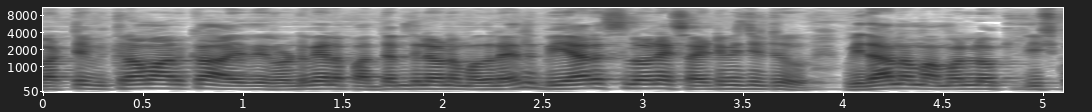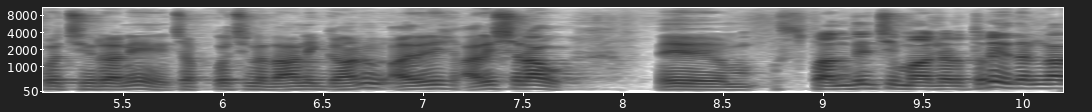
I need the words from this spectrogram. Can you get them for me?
బట్టి విక్రమార్క ఇది రెండు వేల పద్దెనిమిదిలోనే మొదలైంది. బీఆర్ఎస్లోనే సైట్ విజిట్ విధానం అమల్లోకి తీసుకొచ్చారు అని చెప్పుకొచ్చిన దానికి గాను హరీష్ హరీష్ రావు స్పందించి మాట్లాడుతారు ఈ విధంగా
